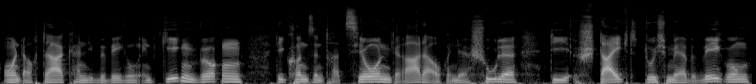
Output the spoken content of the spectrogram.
Und auch da kann die Bewegung entgegenwirken. Die Konzentration, gerade auch in der Schule, die steigt durch mehr Bewegung.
